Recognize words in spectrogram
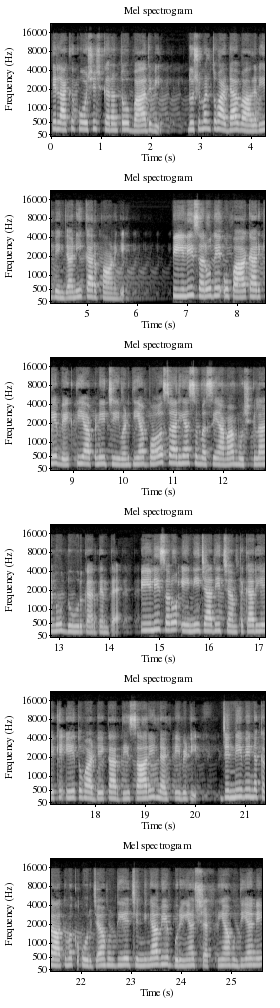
ਤੇ ਲੱਖ ਕੋਸ਼ਿਸ਼ ਕਰਨ ਤੋਂ ਬਾਅਦ ਵੀ ਦੁਸ਼ਮਣ ਤੁਹਾਡਾ ਵਾਲ ਵੀ ਵਿੰਗਾ ਨਹੀਂ ਕਰ ਪਾਉਣਗੇ। ਪੀਲੀ ਸਰੋਂ ਦੇ ਉਪਾਅ ਕਰਕੇ ਵਿਅਕਤੀ ਆਪਣੇ ਜੀਵਨ ਦੀਆਂ ਬਹੁਤ ਸਾਰੀਆਂ ਸਮੱਸਿਆਵਾਂ, ਮੁਸ਼ਕਲਾਂ ਨੂੰ ਦੂਰ ਕਰ ਦਿੰਦਾ ਹੈ। ਪੀਲੀ ਸਰੋਂ ਇੰਨੀ ਜ਼ਿਆਦੀ ਚਮਤਕਾਰੀ ਹੈ ਕਿ ਇਹ ਤੁਹਾਡੇ ਘਰ ਦੀ ਸਾਰੀ 네ਗੇਟਿਵਿਟੀ ਜਿੰਨੀ ਵੀ ਨਕਾਰਾਤਮਕ ਊਰਜਾ ਹੁੰਦੀ ਹੈ, ਜਿੰਨੀਆਂ ਵੀ ਬੁਰੀਆਂ ਸ਼ਕਤੀਆਂ ਹੁੰਦੀਆਂ ਨੇ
